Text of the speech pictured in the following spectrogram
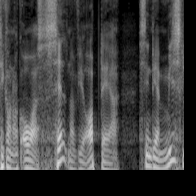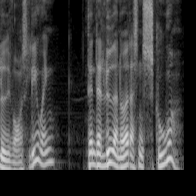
det går nok over sig selv, når vi opdager sådan der mislyd i vores liv, ikke? Den der lyd er noget, der sådan skuer.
